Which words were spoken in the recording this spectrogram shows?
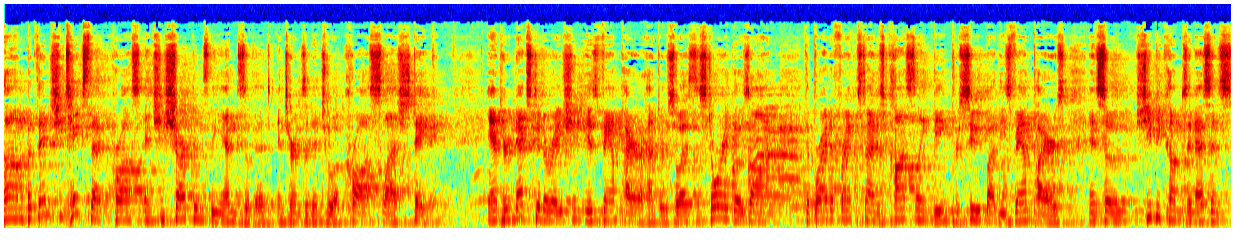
Um, but then she takes that cross and she sharpens the ends of it and turns it into a cross slash stake. And her next iteration is Vampire Hunter. So as the story goes on, the Bride of Frankenstein is constantly being pursued by these vampires, and so she becomes, in essence,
